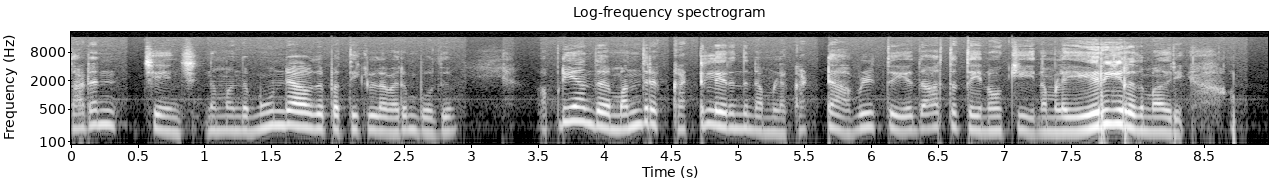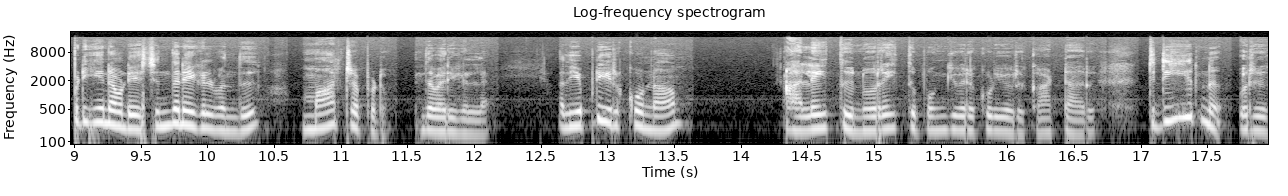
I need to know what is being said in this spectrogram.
சடன் சேஞ்ச் நம்ம அந்த மூன்றாவது பத்திக்குள்ளே வரும்போது அப்படியே அந்த மந்திர கட்டிலிருந்து நம்மளை கட்ட அவிழ்த்து யதார்த்தத்தை நோக்கி நம்மளை எரிகிறது மாதிரி அப்படியே நம்முடைய சிந்தனைகள் வந்து மாற்றப்படும் இந்த வரிகளில். அது எப்படி இருக்கும்னா அலைத்து நுரைத்து பொங்கி வரக்கூடிய ஒரு காட்டாறு. திடீர்னு ஒரு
